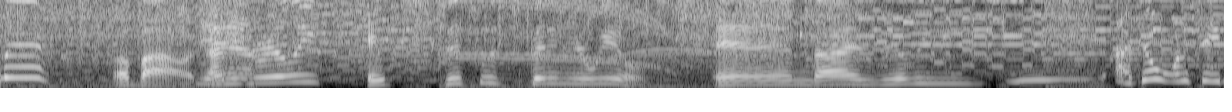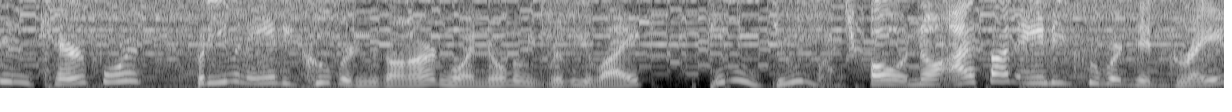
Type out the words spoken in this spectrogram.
meh about. I mean, really, it's this was spinning your wheels, and I really, I don't want to say I didn't care for it, but even Andy Kubert, who's on art, who I normally really like, didn't do much. For Oh no, I thought Andy Kubert did great,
